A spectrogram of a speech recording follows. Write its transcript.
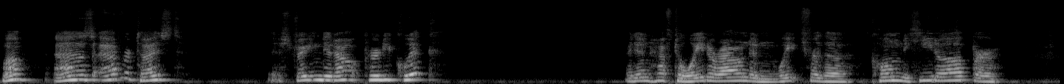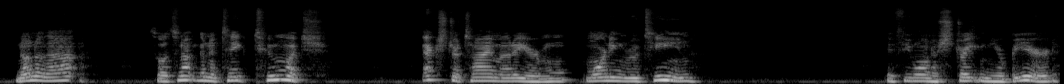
Well, as advertised, it straightened it out pretty quick. I didn't have to wait around and wait for the comb to heat up or none of that. So it's not going to take too much extra time out of your morning routine if you want to straighten your beard.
